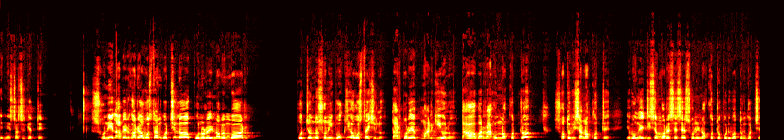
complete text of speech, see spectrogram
এই মেষ রাশির ক্ষেত্রে। শনি লাভের ঘরে অবস্থান করছিল পনেরোই নভেম্বর পর্যন্ত শনি বকরি অবস্থায় ছিল, তারপরে মার্গি হলো, তাও আবার রাহুল নক্ষত্র শতবিশা নক্ষত্রে, এবং এই ডিসেম্বরের শেষে শনি নক্ষত্র পরিবর্তন করছে।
